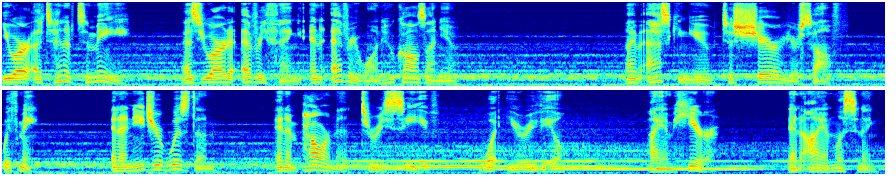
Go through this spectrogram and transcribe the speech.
You are attentive to me as you are to everything and everyone who calls on you. I am asking you to share yourself with me, and I need your wisdom and empowerment to receive what you reveal. I am here, and I am listening.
